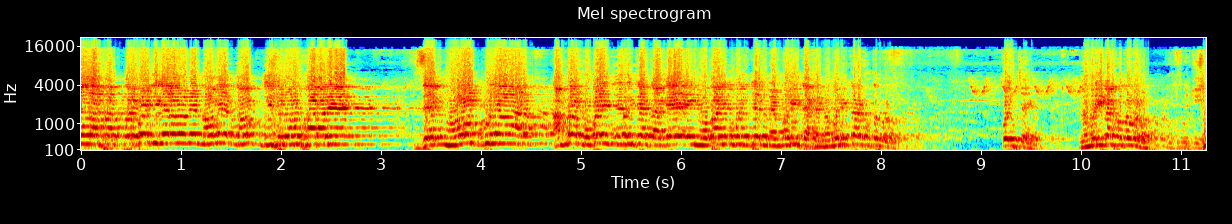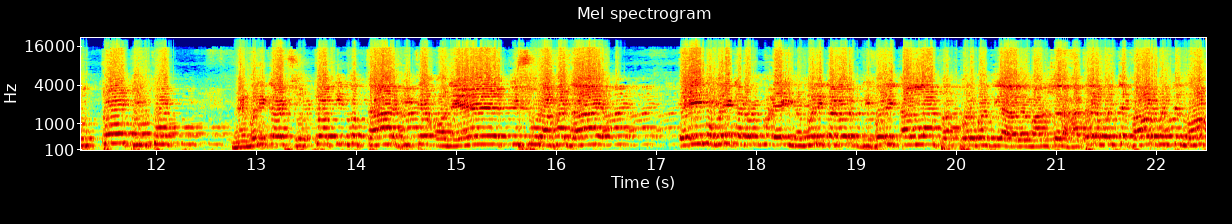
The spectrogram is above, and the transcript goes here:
আল্লাহ পাক পরবর্তীকার আলমে নখের নখ দিছে নখ কারণে। যে নোটগুলা আমরা মোবাইল যেটা থাকে, এই মোবাইলের মধ্যে মেমোরি থাকে। মেমোরি কার্ড কত বড়? কোন চাই? মেমোরি কার্ড কত বড়? ছোট্ট কিন্তু মেমোরি কার্ড ছোট্ট, কিন্তু তার ভিতরে অনেক কিছু রাখা যায়। এই মেমোরি কার্ডের এই মেমোরি কার্ডের বিপরীত আল্লাহ পরবর্তী দিয়া হলে মানুষের হাতের মধ্যে, পাওয়ার মধ্যে নখ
